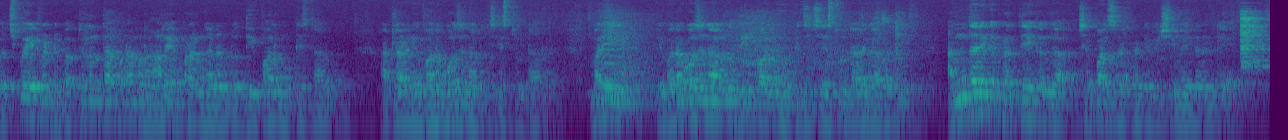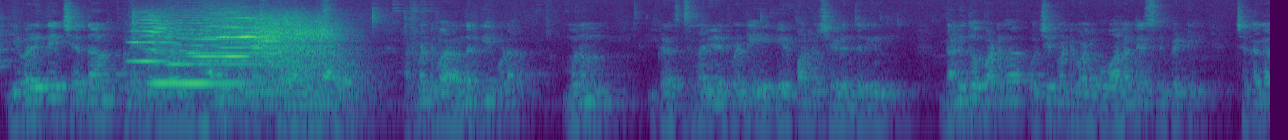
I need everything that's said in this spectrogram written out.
వచ్చిపోయేటువంటి భక్తులంతా కూడా మన ఆలయ ప్రాంగణంలో దీపాలు ముట్టిస్తారు. అట్లాగే వనభోజనాలు చేస్తుంటారు. మరి ఈ వనభోజనాలు దీపాలు ముట్టించి చేస్తుంటారు కాబట్టి అందరికీ ప్రత్యేకంగా చెప్పాల్సినటువంటి విషయం ఏంటంటే ఎవరైతే చేద్దాం అనే వాళ్ళు ఉన్నారో అటువంటి వారందరికీ కూడా మనం ఇక్కడ సరైనటువంటి ఏర్పాట్లు చేయడం జరిగింది. దానితో పాటుగా వచ్చేటువంటి వాళ్ళకు వాలంటీర్స్ని పెట్టి చక్కగా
